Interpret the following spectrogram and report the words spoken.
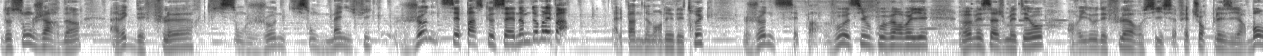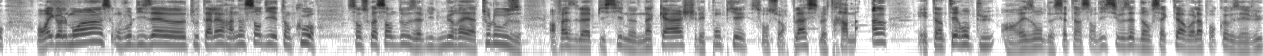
de son jardin avec des fleurs qui sont jaunes, qui sont magnifiques. Je ne sais pas ce que c'est, ne me demandez pas. N'allez pas me demander des trucs, je ne sais pas. Vous aussi, vous pouvez envoyer vos messages météo. Envoyez-nous des fleurs aussi, ça fait toujours plaisir. Bon, on rigole moins. On vous le disait euh, tout à l'heure, un incendie est en cours. 172 avenue de Muret à Toulouse, en face de la piscine Nakache. Les pompiers sont sur place. Le tram 1 est interrompu en raison de cet incendie. Si vous êtes dans le secteur, voilà pourquoi vous avez vu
